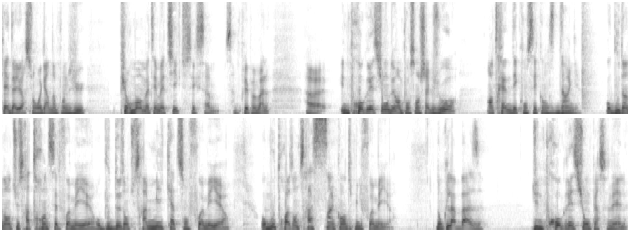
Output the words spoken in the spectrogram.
D'ailleurs, si on regarde d'un point de vue purement mathématique, tu sais que ça, ça me plaît pas mal, euh, une progression de 1% chaque jour entraîne des conséquences dingues. Au bout d'un an, tu seras 37 fois meilleur. Au bout de deux ans, tu seras 1400 fois meilleur. Au bout de trois ans, tu seras 50 000 fois meilleur. Donc la base d'une progression personnelle,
